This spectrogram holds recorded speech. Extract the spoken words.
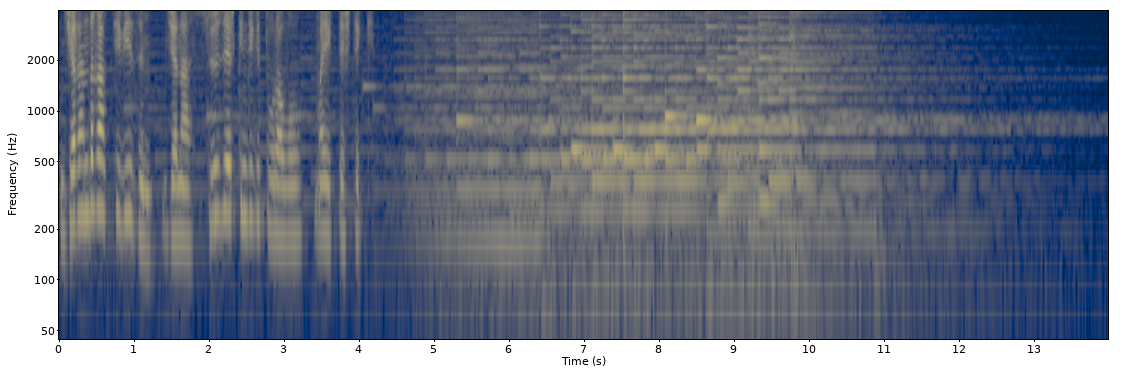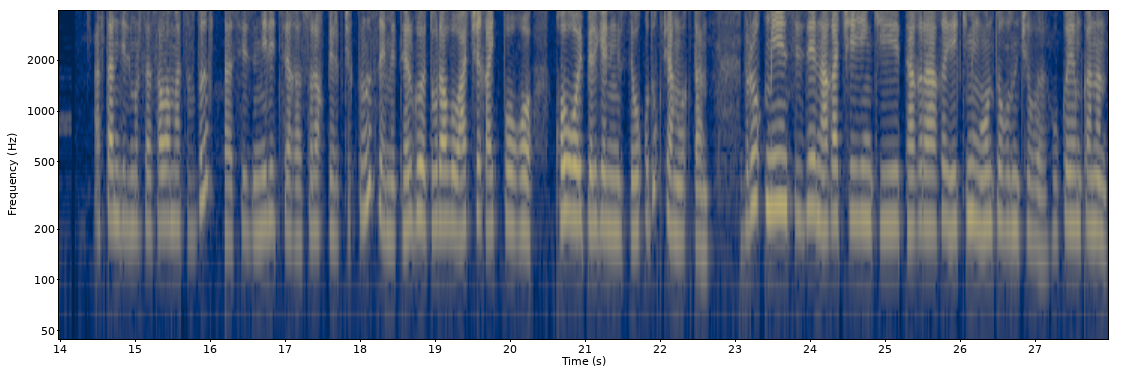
жарандык активизм жана сөз эркиндиги тууралуу маектештик автандил мырза саламатсызбы? Сиз милицияга сурак берип чыктыңыз эми тергөө тууралуу ачык айтпоого кол коюп бергениңизди окудук жаңылыктан. Бирок мен сизден ага чейинки тагыраагы эки миң он тогузунчу жылы укмкнын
